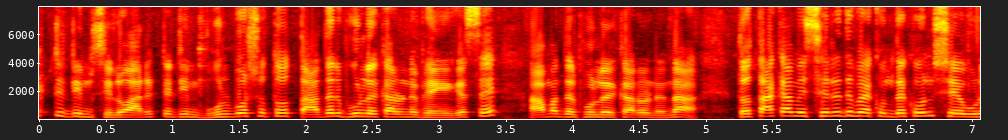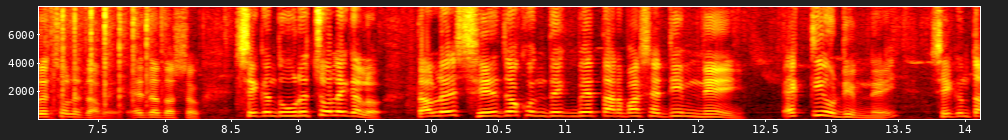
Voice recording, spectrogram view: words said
একটি ডিম ছিল, আরেকটি ডিম ভুলবশত তাদের ভুলের কারণে ভেঙে গেছে, আমাদের ভুলের কারণে না। তো তাকে আমি ছেড়ে দেবো এখন, দেখুন সে উড়ে চলে যাবে। যে দর্শক, সে কিন্তু উড়ে চলে গেল। তাহলে সে যখন দেখবে তার বাসায় ডিম নেই একটিও ডিম নেই। সে কিন্তু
